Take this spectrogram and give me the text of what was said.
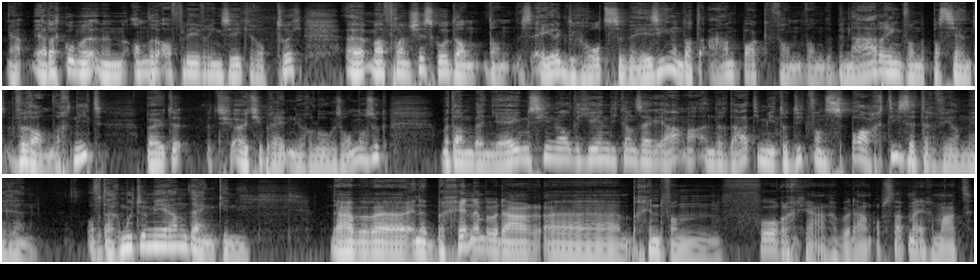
Ja, ja daar komen we in een andere aflevering zeker op terug. Uh, maar Francisco, dan, dan is eigenlijk de grootste wijziging, omdat de aanpak van, van de benadering van de patiënt verandert niet, buiten het uitgebreid neurologisch onderzoek. Maar dan ben jij misschien wel degene die kan zeggen, ja, maar inderdaad, die methodiek van SPART, die zit er veel meer in. Of daar moeten we meer aan denken nu. Daar hebben we in het begin hebben we daar, uh, begin van vorig jaar hebben we daar een opstart mee gemaakt.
